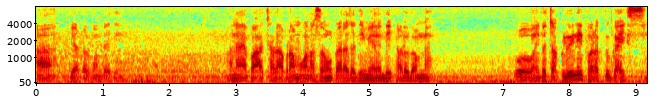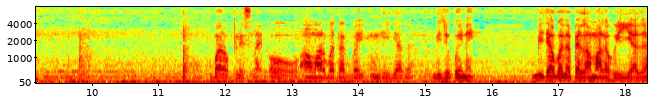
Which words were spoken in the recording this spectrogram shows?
આ પેટ્રોલ પંપેથી. અને પાછળ આપણા માણસો શું કરે છે? ધીમે ધીમે દેખાડું તમને. ઓ, અહીં તો ચકલું નહીં ફરકતું ગાઈક્સ બરો ફ્લેશ લાઇટ ઓ, આ મારો બતક ભાઈ ઊંઘી ગયા છે. બીજું કોઈ નહીં. બીજા બધા પહેલા માલે હોઈ ગયા છે.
